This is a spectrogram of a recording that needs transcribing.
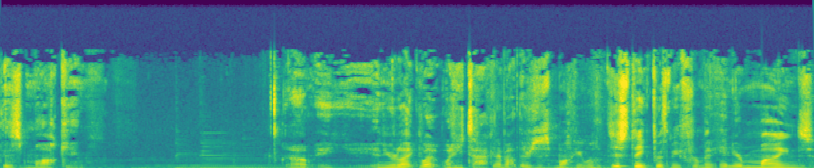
this mocking. Um, and you're like, what, what are you talking about? There's this mocking. Well, just think with me for a minute. In your mind's,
